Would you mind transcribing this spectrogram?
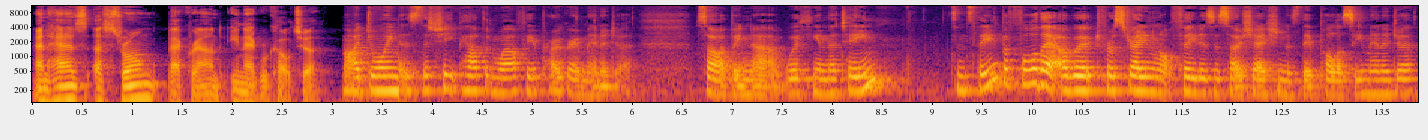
and has a strong background in agriculture. I joined as the Sheep Health and Welfare Program Manager. So I've been uh, working in the team since then. Before that, I worked for Australian Lot Feeders Association as their policy manager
